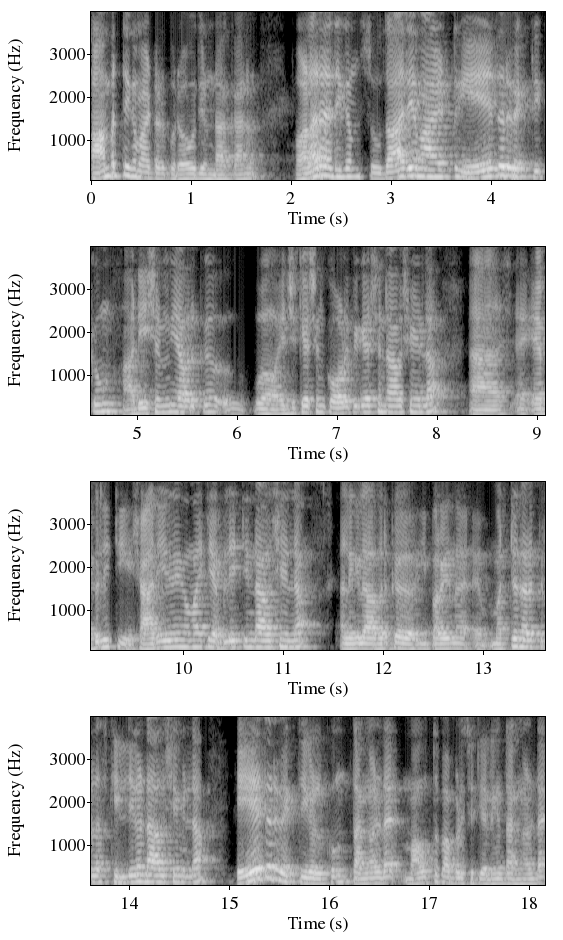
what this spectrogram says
സാമ്പത്തികമായിട്ടൊരു പുരോഗതി ഉണ്ടാക്കാനും വളരെയധികം സുതാര്യമായിട്ട് ഏതൊരു വ്യക്തിക്കും അഡീഷണലി അവർക്ക് എഡ്യൂക്കേഷൻ ക്വാളിഫിക്കേഷന്റെ ആവശ്യമില്ല എബിലിറ്റി ശാരീരികമായിട്ട് എബിലിറ്റിന്റെ ആവശ്യമില്ല. അല്ലെങ്കിൽ അവർക്ക് ഈ പറയുന്ന മറ്റു തരത്തിലുള്ള സ്കില്ലുകളുടെ ആവശ്യമില്ല. ഏതൊരു വ്യക്തികൾക്കും തങ്ങളുടെ മൗത്ത് പബ്ലിസിറ്റി അല്ലെങ്കിൽ തങ്ങളുടെ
